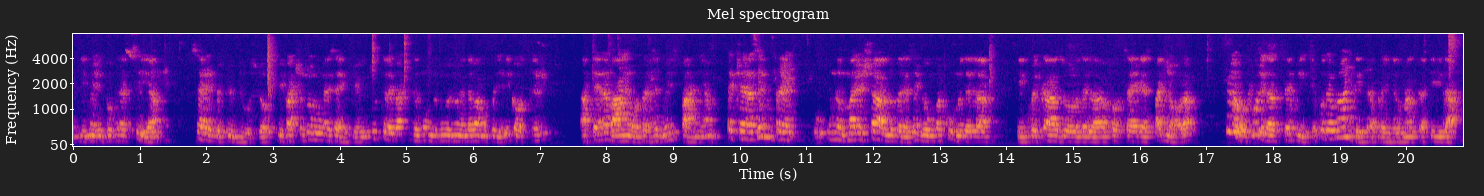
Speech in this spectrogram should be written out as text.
di meritocrazia, sarebbe più giusto. Vi faccio solo un esempio, in tutte le parti del mondo dove noi andavamo con gli elicotteri, atterravamo per esempio in Spagna e c'era sempre un maresciallo, per esempio un qualcuno della, in quel caso della forza aerea spagnola, e loro fuori dal servizio potevano anche intraprendere un'altra attività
